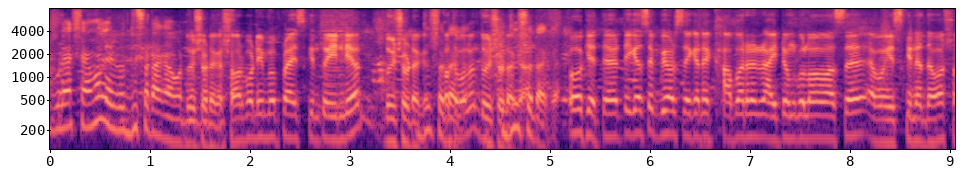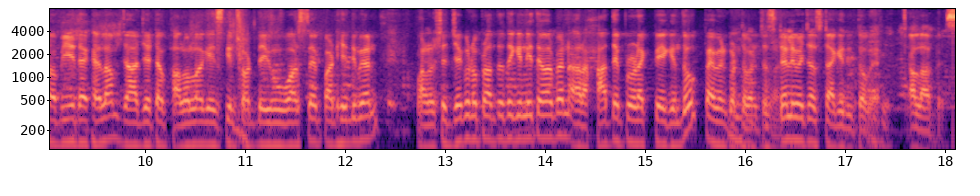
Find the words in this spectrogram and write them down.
এগুলো এগুলো টাকা করে। টাকা। সর্বনিম্ন প্রাইস কিন্তু ইন্ডিয়ান টাকা। কত বলেন? টাকা। 200 টাকা। ওকে ঠিক আছে এখানে খাবারের আইটেমগুলো আছে এবং স্ক্রিনে দেওয়া সবই দেখালাম যার যেটা ভালো লাগে স্ক্রিনশট দিয়ে হোয়াটসঅ্যাপ পাঠিয়ে দিবেন। বাংলাদেশের যে কোনো প্রান্ত থেকে নিতে পারবেন। আর হাতে প্রোডাক্ট পেয়ে কিন্তু পেমেন্ট করতে পারবেন। ডেলিভারি চার্জটা আগে দিতে হবে। আল্লাহ হাফেজ।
